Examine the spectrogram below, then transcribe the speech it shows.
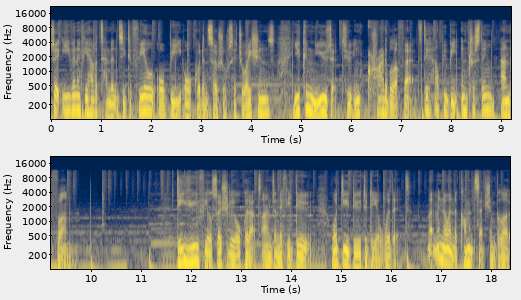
So even if you have a tendency to feel or be awkward in social situations, you can use it to incredible effect to help you be interesting and fun. Do you feel socially awkward at times and if you do, what do you do to deal with it? Let me know in the comments section below.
